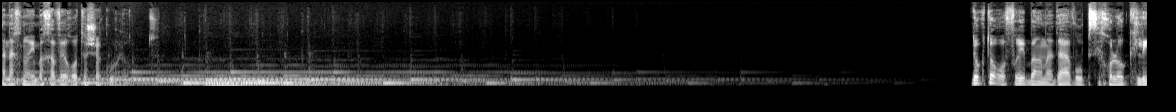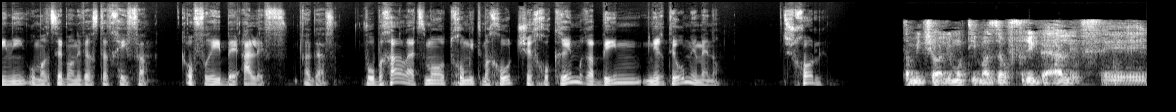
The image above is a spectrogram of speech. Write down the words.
אנחנו עם החברות השכולות. דוקטור עופרי בר נדב הוא פסיכולוג קליני ומרצה באוניברסיטת חיפה. עופרי באלף, אגב. והוא בחר לעצמו תחום התמחות שחוקרים רבים נרתעו ממנו, שכול. תמיד שואלים אותי מה זה עופרי באלף, אה,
